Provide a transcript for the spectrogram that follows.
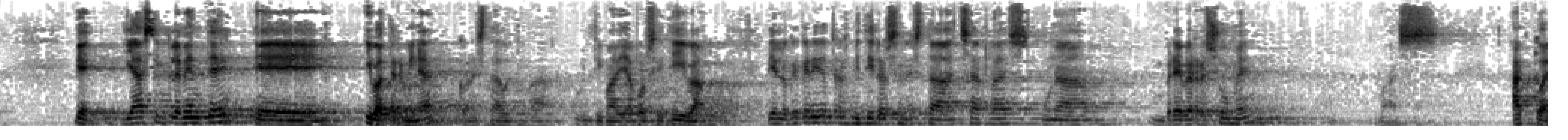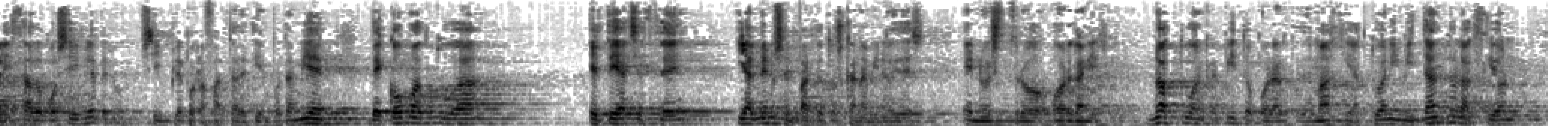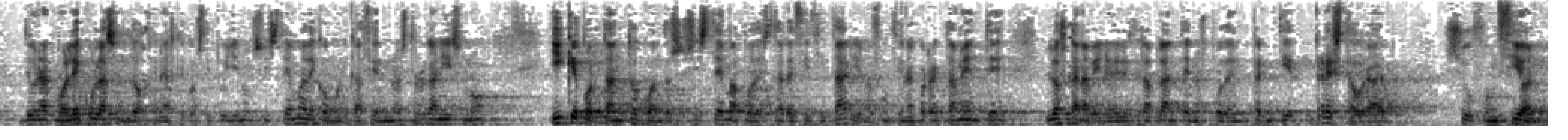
Bien, ya simplemente eh, iba a terminar con esta última, última diapositiva. Bien, lo que he querido transmitiros en esta charla es un breve resumen, más actualizado posible, pero simple por la falta de tiempo también, de cómo actúa el THC y al menos en parte otros cannabinoides en nuestro organismo. No actúan, repito, por arte de magia, actúan imitando la acción de unas moléculas endógenas que constituyen un sistema de comunicación en nuestro organismo y que, por tanto, cuando ese sistema puede estar deficitario y no funciona correctamente, los cannabinoides de la planta nos pueden permitir restaurar su función.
